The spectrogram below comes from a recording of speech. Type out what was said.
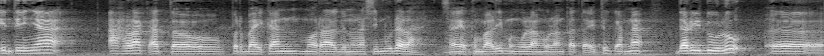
intinya akhlak atau perbaikan moral generasi muda lah. Saya kembali mengulang-ulang kata itu karena dari dulu eh,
